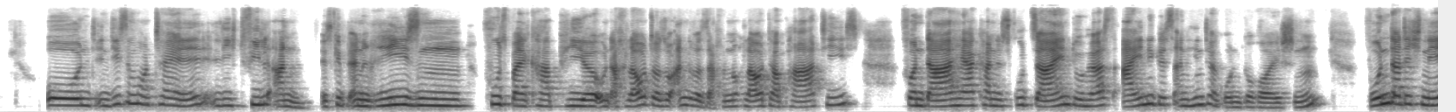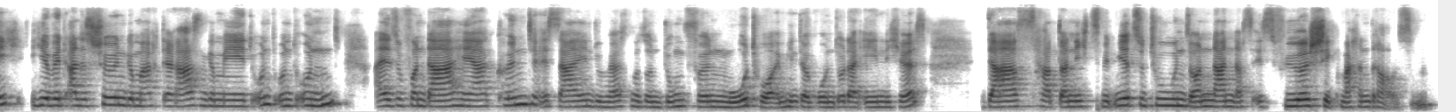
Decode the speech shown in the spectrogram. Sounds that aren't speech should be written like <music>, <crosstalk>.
und in diesem Hotel liegt viel an. Es gibt einen riesen Fußballcup hier und ach lauter so andere Sachen, noch lauter Partys. Von daher kann es gut sein, du hörst einiges an Hintergrundgeräuschen. Wunder dich nicht, hier wird alles schön gemacht, der Rasen gemäht und, und, und. Also von daher könnte es sein, du hörst mal so einen dumpfen Motor im Hintergrund oder ähnliches. Das hat dann nichts mit mir zu tun, sondern das ist für Schickmachen draußen.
